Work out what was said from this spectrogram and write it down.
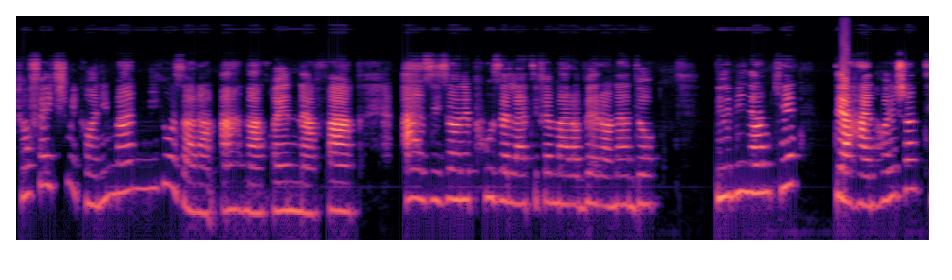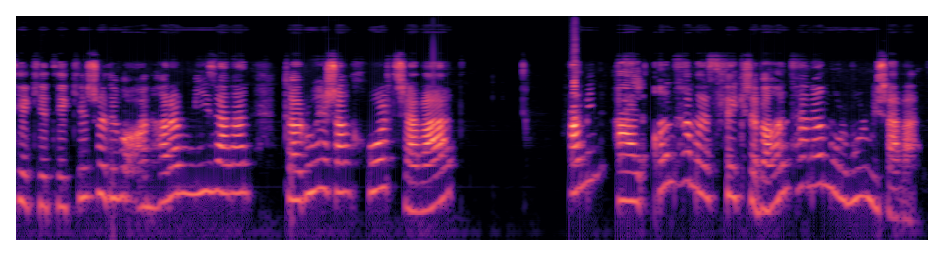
تو فکر می‌کنی من می‌گذارم احمقهای نفهم عزیزان پوز لطیف مرا برانند و ببینم که دهنهایشان تکه تکه شده و آنها را می‌زنند تا روحشان خرد شود همین الان هم از فکر به آن تنم مرمور می شود.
